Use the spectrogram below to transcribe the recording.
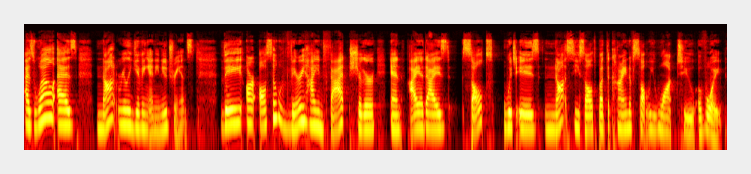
as well as not really giving any nutrients. They are also very high in fat, sugar, and iodized salt, which is not sea salt, but the kind of salt we want to avoid.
